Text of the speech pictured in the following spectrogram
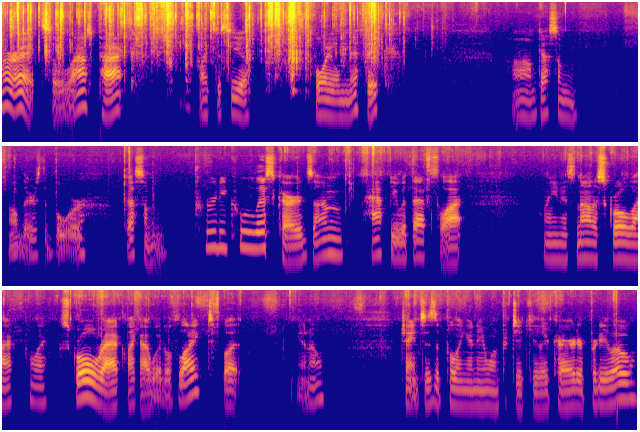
Alright, so last pack. I'd like to see a foil mythic. Um, got some, oh, there's the boar. Got some pretty cool list cards. I'm happy with that slot. I mean, it's not a scroll rack like scroll rack like I would have liked, but you know, chances of pulling any one particular card are pretty low.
